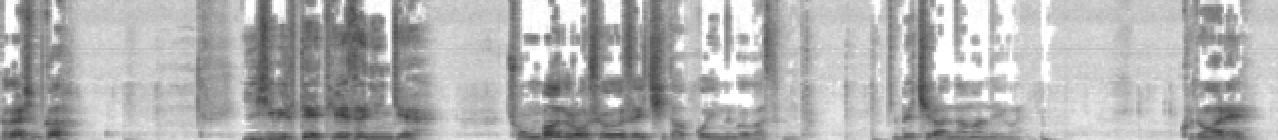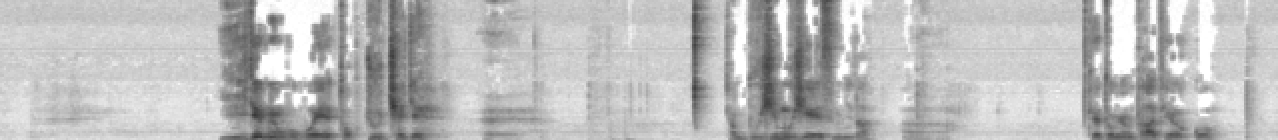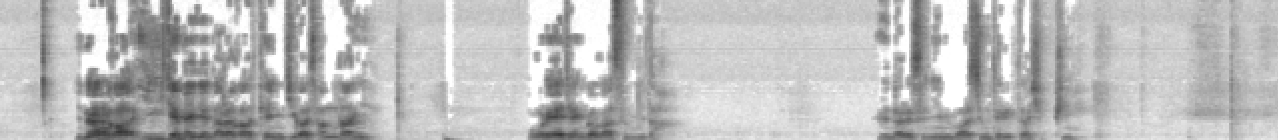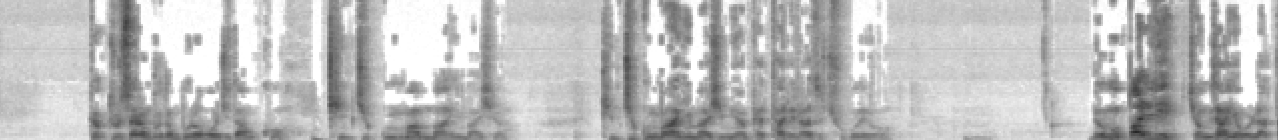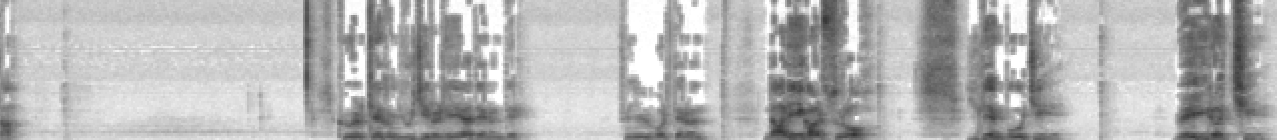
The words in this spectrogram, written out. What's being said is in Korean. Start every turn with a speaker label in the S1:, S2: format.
S1: 안녕하십니까. 21대 대선이 이제 종반으로 서서히 치닫고 있는 것 같습니다. 며칠 안 남았네요. 그동안에 이재명 후보의 독주 체제 에, 참 무시무시했습니다. 아, 대통령 다 되었고 이 나라가 이재명의 나라가 된 지가 상당히 오래된 것 같습니다. 옛날에 스님이 말씀드렸다시피 떡 줄 사람보다 물어보지도 않고 김치국만 많이 마셔. 김치국 많이 마시면 배탈이 나서 죽어요. 음. 너무 빨리 정상에 올랐다. 그걸 계속 유지를 해야 되는데 스님이 볼 때는 날이 갈수록 이게 뭐지? 왜 이렇지?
